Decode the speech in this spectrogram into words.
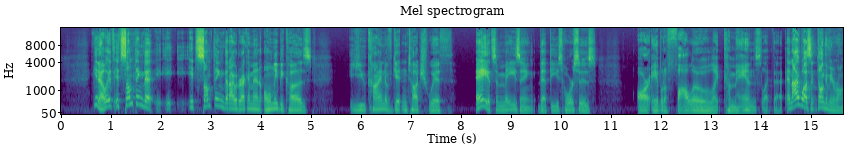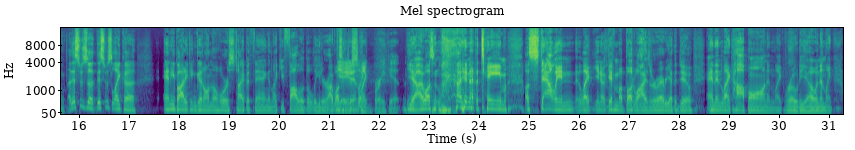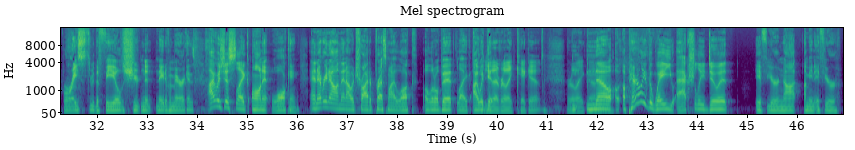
You know, it, it's something that it, it's something that I would recommend only because you kind of get in touch with a. It's amazing that these horses are able to follow like commands like that. And I wasn't. Don't get me wrong. This was a. This was like a anybody can get on the horse type of thing, and like you followed the leader. I wasn't you just like, like, break it. yeah, I wasn't. I didn't have to tame a stallion, like you know, give him a Budweiser or whatever you had to do, and then like hop on and like rodeo, and then like race through the field shooting at Native Americans. I was just like on it walking, and every now and then I would try to press my luck a little bit. Like I would Did you get ever like kick it? Or like uh, no. Apparently, the way you actually do it, if you're not, I mean, if you're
